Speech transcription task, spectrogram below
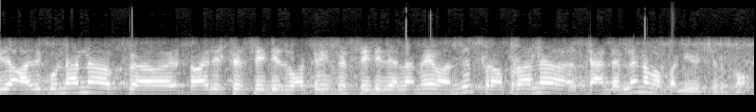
இது அதுக்கு உண்டான டாய்லெட் ஃபெசிலிட்டிஸ் வாட்டரிங் ஃபெசிலிட்டிஸ் எல்லாமே வந்து ப்ராப்பரான ஸ்டாண்டர்டில் நம்ம பண்ணி வச்சுருக்கோம்.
